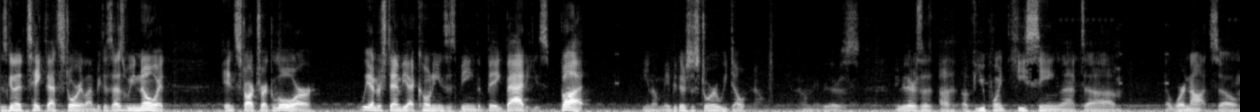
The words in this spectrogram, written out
is going to take that storyline because as we know it in Star Trek lore, we understand the Iconians as being the big baddies, but you know, maybe there's a story we don't know. You know, maybe there's maybe there's a, a, a viewpoint he's seeing that um, that we're not. So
